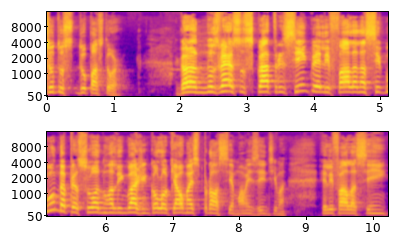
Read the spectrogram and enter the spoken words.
do, do pastor. Agora, nos versos 4 e 5, ele fala na segunda pessoa, numa linguagem coloquial mais próxima, mais íntima. Ele fala assim,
